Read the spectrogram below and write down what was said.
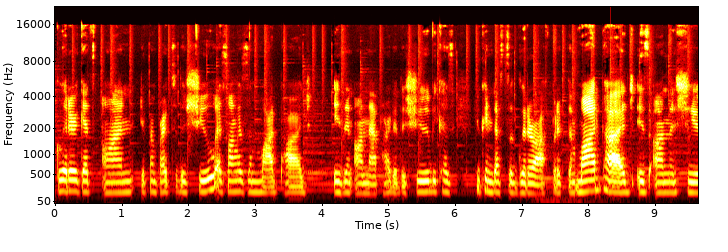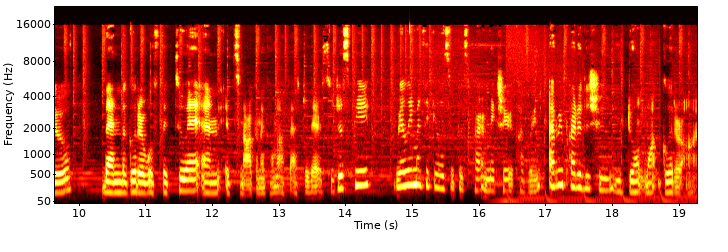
glitter gets on different parts of the shoe as long as the Mod Podge isn't on that part of the shoe because you can dust the glitter off. But if the Mod Podge is on the shoe, then the glitter will stick to it and it's not going to come off after there. So just be really meticulous with this part and make sure you're covering every part of the shoe you don't want glitter on.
